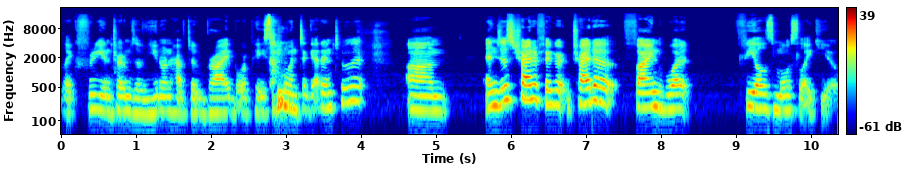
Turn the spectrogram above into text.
like free in terms of you don't have to bribe or pay someone to get into it. Um, and just try to figure try to find what feels most like you.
